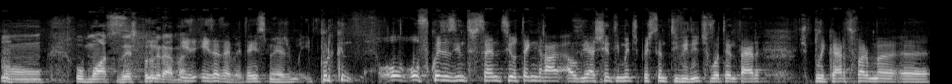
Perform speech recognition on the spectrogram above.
com o mote deste programa. Ex- Exatamente, é isso mesmo. Porque hou- houve coisas interessantes e eu tenho, aliás, sentimentos bastante divididos. Vou tentar explicar de forma eh,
